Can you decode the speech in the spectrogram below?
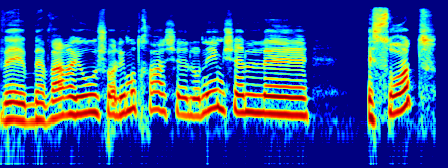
ובעבר היו שואלים אותך שאלונים של uh, עשרות,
